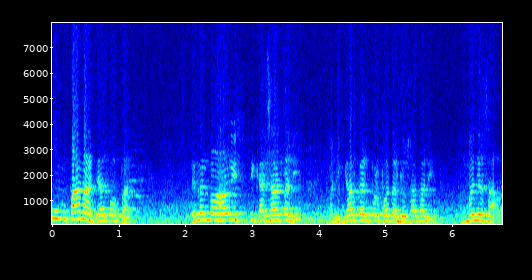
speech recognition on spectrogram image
umpama dia tobat dengan melalui tiga syarat tadi, meninggalkan perbuatan dosa tadi, menyesal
